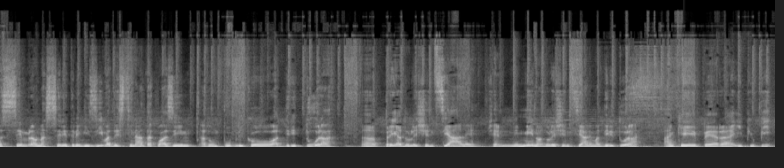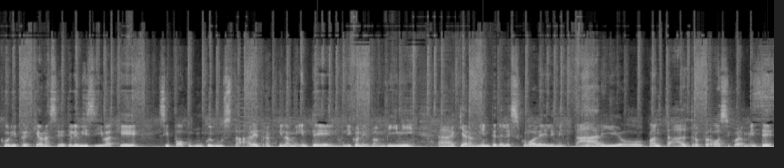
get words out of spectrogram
sembra una serie televisiva destinata quasi ad un pubblico addirittura uh, preadolescenziale, cioè nemmeno adolescenziale, ma addirittura anche per i più piccoli perché è una serie televisiva che si può comunque gustare tranquillamente, non dico nei bambini eh, chiaramente delle scuole elementari o quant'altro, però sicuramente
